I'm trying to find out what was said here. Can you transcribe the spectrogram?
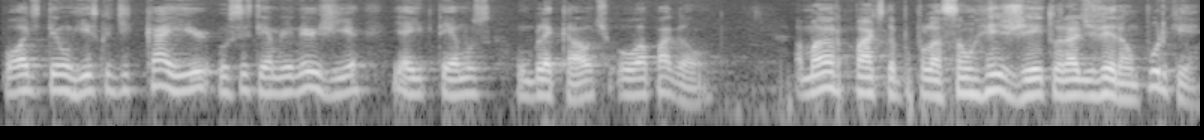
pode ter um risco de cair o sistema de energia e aí temos um blackout ou apagão. A maior parte da população rejeita o horário de verão. Por quê?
